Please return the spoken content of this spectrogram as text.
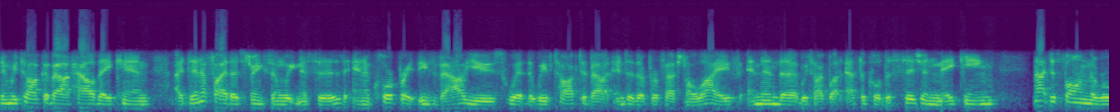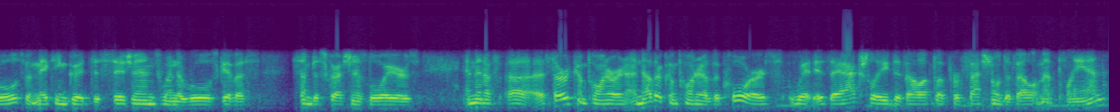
Then we talk about how they can identify those strengths and weaknesses and incorporate these values with, that we've talked about into their professional life. And then the, we talk about ethical decision making, not just following the rules, but making good decisions when the rules give us some discretion as lawyers. And then a, a third component, or another component of the course, is they actually develop a professional development plan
